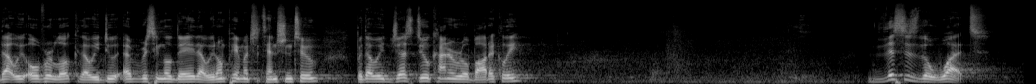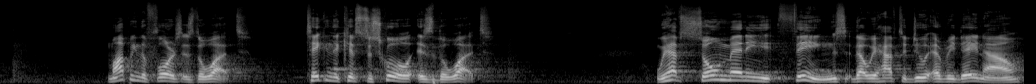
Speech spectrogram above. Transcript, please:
that we overlook, that we do every single day, that we don't pay much attention to, but that we just do kind of robotically. This is the what. Mopping the floors is the what. Taking the kids to school is the what. We have so many things that we have to do every day now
